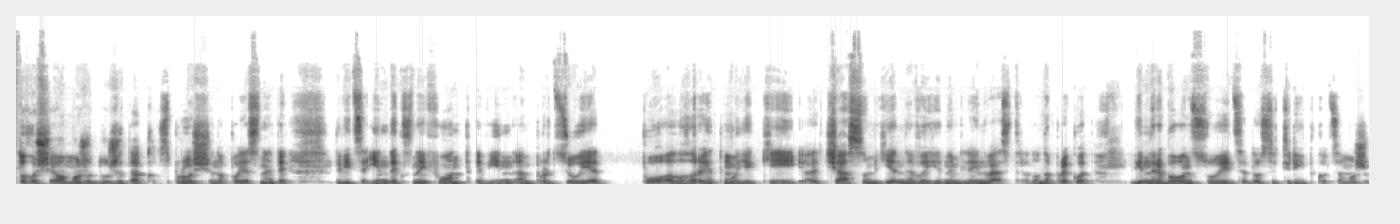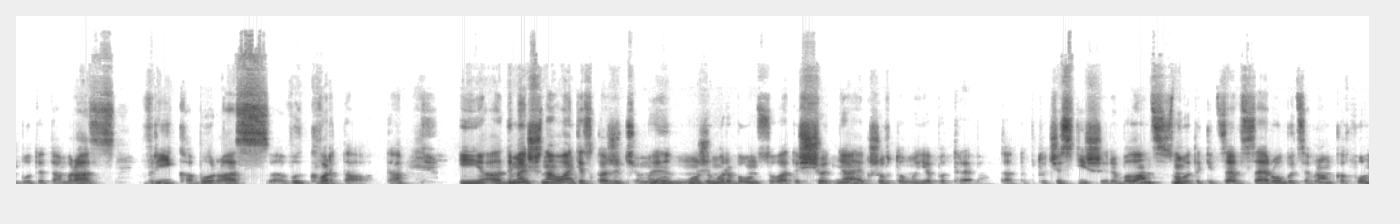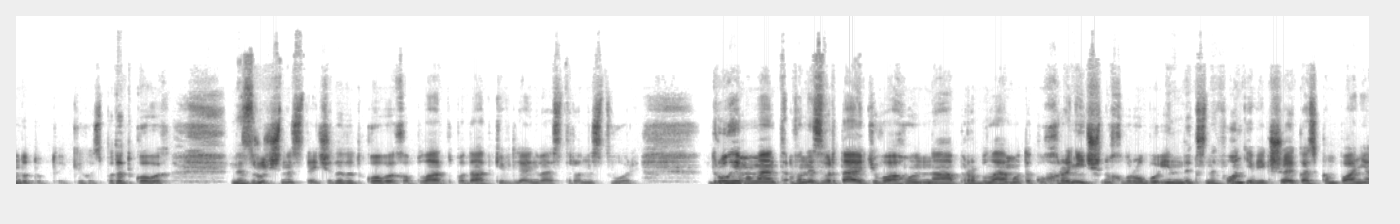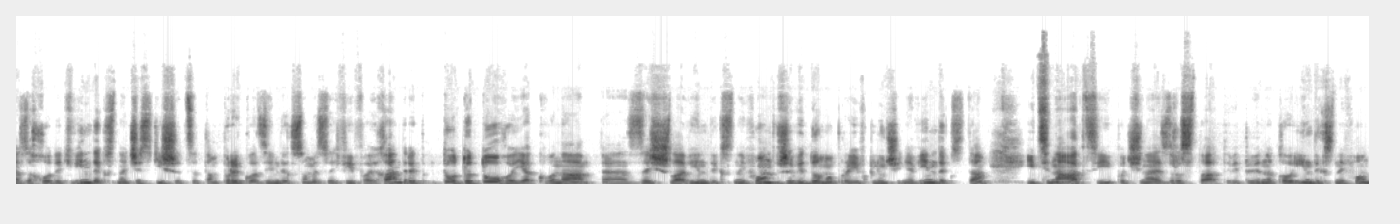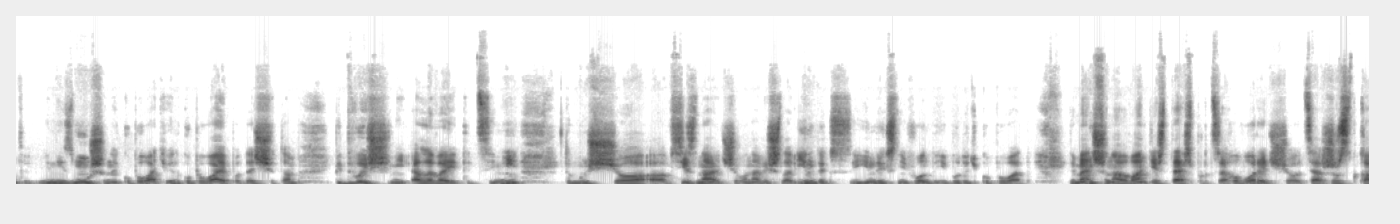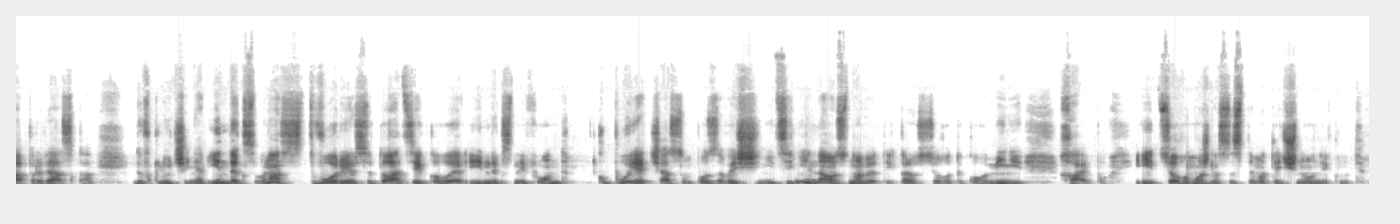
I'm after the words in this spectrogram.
того, що я вам можу дуже так спрощено пояснити, дивіться, індексний фонд він е, працює по алгоритму, який е, часом є невигідним для інвестора. Ну, наприклад, він ребалансується досить рідко. Це може бути там раз в рік або раз е, в квартал. Та? І Dimension Dimensional Atlantis кажуть, ми можемо ребалансувати щодня, якщо в тому є потреба. Та? Тобто частіший ребаланс. Знову таки, це все робиться в рамках фонду, тобто якихось податкових незручностей чи додаткових оплат податків для інвестора не створює. Другий момент вони звертають увагу на проблему таку хронічну хворобу індексних фондів. Якщо якась компанія заходить в індекс, найчастіше це там приклад з індексом S&P 500, то до того як вона е, зайшла в індексний фонд, вже відомо про її включення в індекс, та і ціна акції починає зростати. Відповідно, коли індексний фонд він її змушений купувати, він купуває по дещо там підвищеній elevated ціні, тому що всі знають, що вона війшла в індекс, і індексні фонди її будуть купувати. Dimensional Advantage теж про це говорить, що ця жорстка прив'язка до включення в індекс вона створює ситуації, коли індексний фонд. Купує часом по завищеній ціні на основі якраз цього такого міні-хайпу, і цього можна систематично уникнути.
